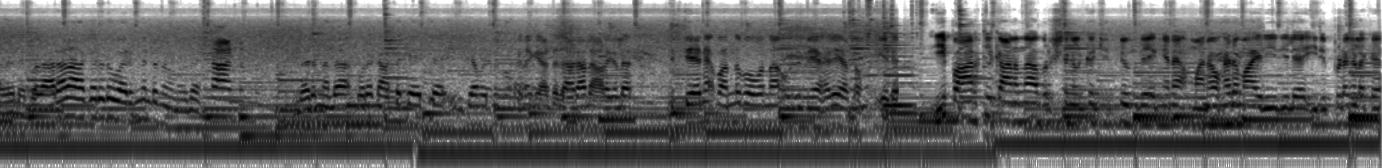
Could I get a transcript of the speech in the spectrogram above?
അതല്ലേ ഇപ്പോൾ ധാരാളം ആൾക്കാരോട് വരുന്നുണ്ടെന്ന് തോന്നുന്നു അല്ലേ? എന്തായാലും നല്ല കുറേ കാട്ടൊക്കെ ആയിട്ട് ഇരിക്കാൻ പറ്റുന്നു അങ്ങനെയൊക്കെ ആയിട്ട് ധാരാളം ആളുകൾ നിത്യേന വന്നു പോകുന്ന ഒരു മേഖലയാട്ടോ ഇത് ഈ പാർക്കിൽ കാണുന്ന വൃക്ഷങ്ങൾക്ക് ചുറ്റും ഇങ്ങനെ മനോഹരമായ രീതിയിൽ ഇരിപ്പിടങ്ങളൊക്കെ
